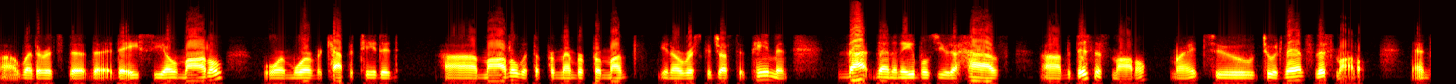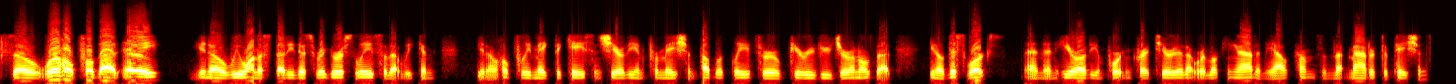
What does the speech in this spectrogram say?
uh, whether it's the, the, the ACO model or more of a capitated uh, model with a per member per month, you know, risk adjusted payment. That then enables you to have uh, the business model right, to to advance this model. And so we're hopeful that a, you know, we want to study this rigorously so that we can, you know, hopefully make the case and share the information publicly through peer-reviewed journals that, you know, this works, and then here are the important criteria that we're looking at and the outcomes and that matter to patients,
